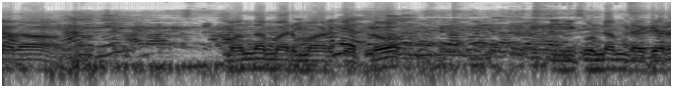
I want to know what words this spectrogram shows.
కదా మందమరి మార్కెట్లో ఈ గుండం దగ్గర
